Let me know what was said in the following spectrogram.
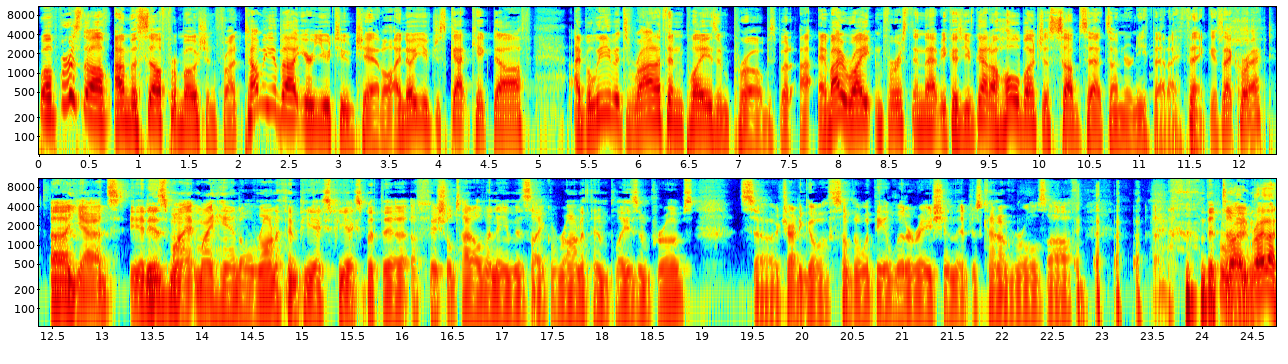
well, first off, on the self promotion front, tell me about your YouTube channel. I know you've just got kicked off. I believe it's Ronathan Plays and Probes, but uh, am I right in first in that because you've got a whole bunch of subsets underneath that? I think is that correct? Uh, yeah, it's it is my my handle Ronathan PXPX, but the official title of the name is like Ronathan Plays and Probes. So I try to go with something with the alliteration that just kind of rolls off the tongue. Right, right on.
